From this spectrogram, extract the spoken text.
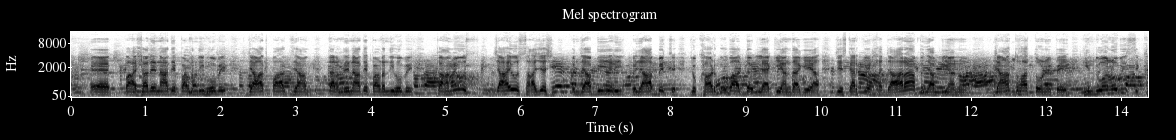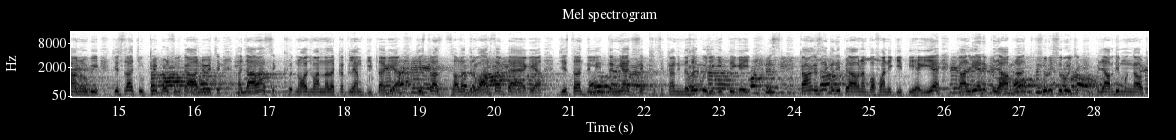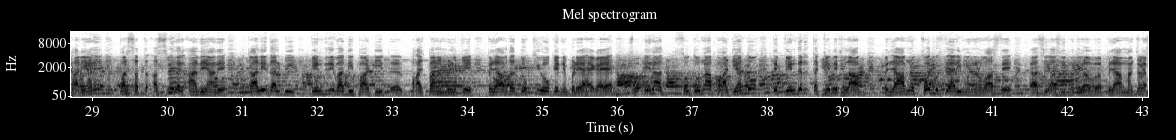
ਭਾਸ਼ਾ ਦੇ ਨਾਂ ਤੇ ਪੜਨ ਦੀ ਹੋਵੇ, ਜਾਤ ਪਾਤ ਜਾਂ ਧਰਮ ਦੇ ਨਾਂ ਤੇ ਪੜਨ ਦੀ ਹੋਵੇ, ਭਾਵੇਂ ਉਹ ਚਾਹੇ ਉਹ ਸਾਜ਼ਿਸ਼ ਪੰਜਾਬੀ ਜਿਹੜੀ ਪੰਜਾਬ ਵਿੱਚ ਜੋ ਖਾੜਕੂਬਾਦ ਲੈ ਕੇ ਆਂਦਾ ਗਿਆ, ਜਿਸ ਕਰਕੇ ਹਜ਼ਾਰਾਂ ਪੰਜਾਬੀਆਂ ਨੂੰ ਜਾਨ ਤੋਂ ਹੱਥ ਧੋਣੇ ਪਏ, ਹਿੰਦੂਆਂ ਨੂੰ ਵੀ ਸਿੱਖਾਂ ਨੂੰ ਵੀ ਜਿਸ ਤਰ੍ਹਾਂ ਝੂਠੇ ਪੁਲਿਸ ਮੁਕਾਬਲੇ ਵਿੱਚ ਹਜ਼ਾਰਾਂ ਸਿੱਖ ਨੌਜਵਾਨਾਂ ਦਾ ਕਤਲੇਆਮ ਕੀਤਾ ਗਿਆ ਜਿਸ ਤਰ੍ਹਾਂ ਸਾਡਾ ਦਰਬਾਰ ਸਾਹਿਬ ਢਾਇਆ ਗਿਆ ਜਿਸ ਤਰ੍ਹਾਂ ਦਿੱਲੀ ਦੰਗਿਆਂ 'ਚ ਸਿੱਖ ਸਿੱਖਾਂ ਦੀ ਨਸਲਕੁਸ਼ੀ ਕੀਤੀ ਗਈ ਇਸ ਕਾਂਗਰਸ ਨੇ ਕਦੀ ਪੰਜਾਬ ਨਾਲ ਵਫਾ ਨਹੀਂ ਕੀਤੀ ਹੈਗੀ ਹੈ। ਕਾਲੀਆਂ ਨੇ ਪੰਜਾਬ ਨਾਲ ਸ਼ੁਰੂ ਸ਼ੁਰੂ 'ਚ ਪੰਜਾਬ ਦੀ ਮੰਗਾਂ ਉਠਾ ਰਹੀਆਂ ਨੇ ਪਰ 70 80 ਤੱਕ ਆਂਦੇ ਆਂਦੇ ਅਕਾਲੀ ਦਲ ਵੀ ਕੇਂਦਰੀਵਾਦੀ ਪਾਰਟੀ ਭਾਜਪਾ ਨਾਲ ਮਿਲ ਕੇ ਪੰਜਾਬ ਦਾ ਦੁਖੀ ਹੋ ਕੇ ਨਿਬੜਿਆ ਹੈਗਾ ਹੈ। ਸੋ ਇਹਨਾਂ ਸੋ ਦੋਨਾਂ ਪਾਰਟੀਆਂ ਤੋਂ ਤੇ ਕੇਂਦਰ ਦੇ ਧੱਕੇ ਦੇ ਖਿਲਾਫ ਪੰਜਾਬ ਨੂੰ ਖੁਦ ਮੁਖਤਿਆਰੀ ਮੰਗਣ ਵਾਸਤੇ ਅਸੀਂ ਅਸੀਂ ਮਤਲਬ ਪੰਜਾਬ ਮੰਚ ਨੇ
